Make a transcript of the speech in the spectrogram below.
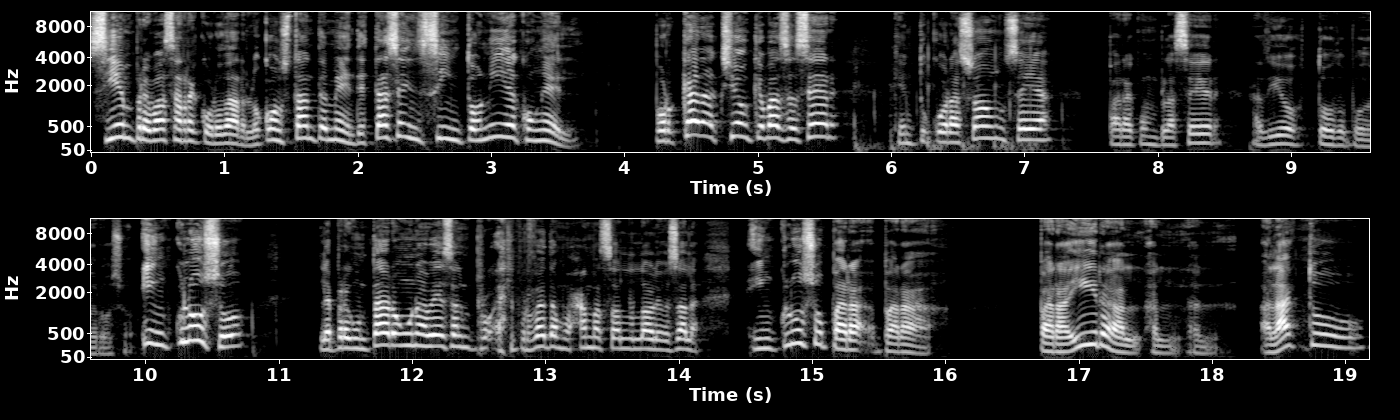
Siempre vas a recordarlo constantemente. Estás en sintonía con él. Por cada acción que vas a hacer, que en tu corazón sea para complacer a Dios Todopoderoso. Incluso le preguntaron una vez al, profeta Muhammad sallallahu alaihi wasallam, incluso para, para para ir al, acto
